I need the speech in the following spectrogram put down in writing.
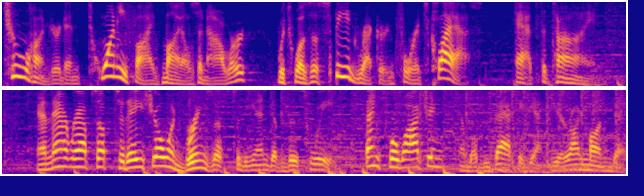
225 miles an hour, which was a speed record for its class at the time. And that wraps up today's show and brings us to the end of this week. Thanks for watching, and we'll be back again here on Monday.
